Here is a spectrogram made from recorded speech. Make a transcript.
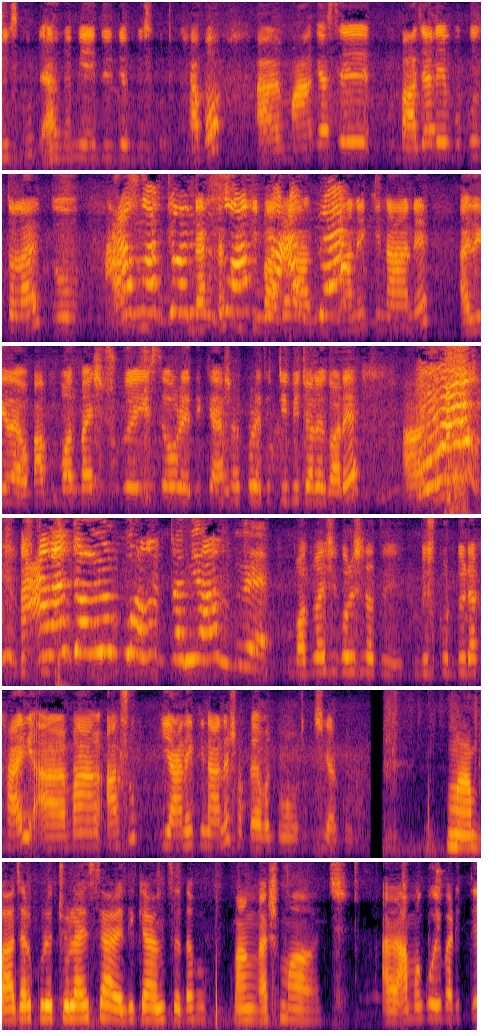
বিস্কুট। এখন আমি এই দুইটা বিস্কুট খাব। আর মা গেছে বাজারে বকুল তলায় তো দেখতেছি কি বাজার আনে আনে কি না আনে। আর এদিকে দেখো বাবু বদমাইশি শুরু হয়ে গেছে ওর এদিকে আসার পরে যে টিভি চলে ঘরে। আর বদমাইশি করিস না তুই বিস্কুট দুইটা খাই। আর মা আসুক কি আনে কি না আনে সবটাই আবার তোমার সাথে শেয়ার করব। মা বাজার করে চলে আসছে আর এদিকে আনছে দেখো পাঙ্গাস মাছ। আর আমাকে ওই বাড়িতে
